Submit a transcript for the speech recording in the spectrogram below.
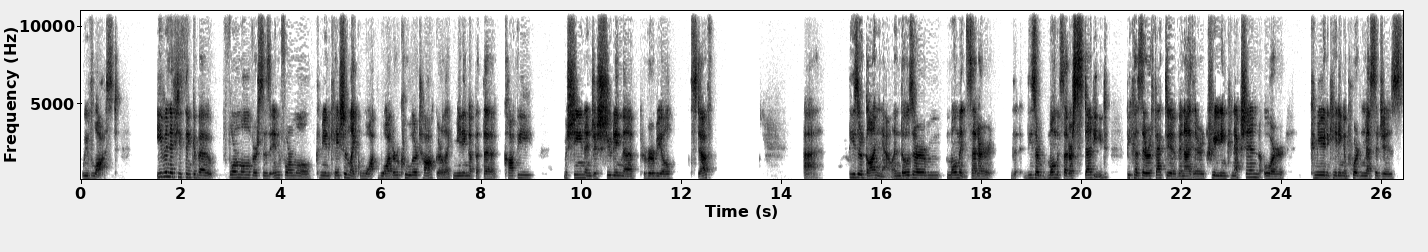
we've lost. Even if you think about formal versus informal communication, like wa- water cooler talk or like meeting up at the coffee machine and just shooting the proverbial stuff, uh, these are gone now. And those are moments that are, these are moments that are studied because they're effective in either creating connection or communicating important messages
